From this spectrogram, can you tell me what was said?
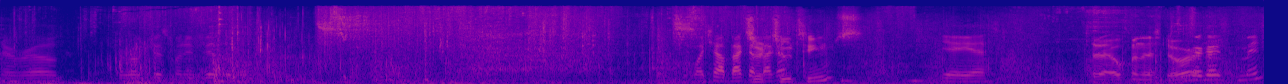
The rogue. The rogue just went invisible. Watch out, back Is up, there two teams? Yeah, yeah. Did I open this door? here, guys, come in.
